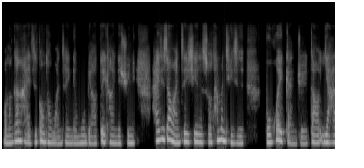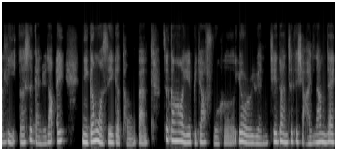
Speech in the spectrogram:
我们跟孩子共同完成一个目标，对抗一个虚拟。孩子在玩这些的时候，他们其实。不会感觉到压力，而是感觉到，哎，你跟我是一个同伴，这刚好也比较符合幼儿园阶段这个小孩子他们在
